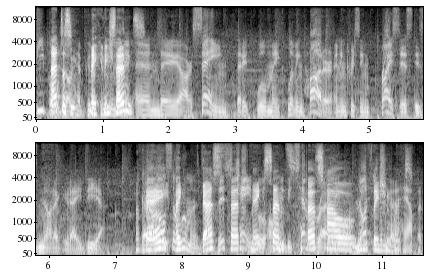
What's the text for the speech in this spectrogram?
People That don't doesn't have good make any opinion on it, sense. and they are saying that it will make living harder and increasing prices is not a good idea. Okay, I guess that that makes will only be sense. That's how inflation works. happen.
